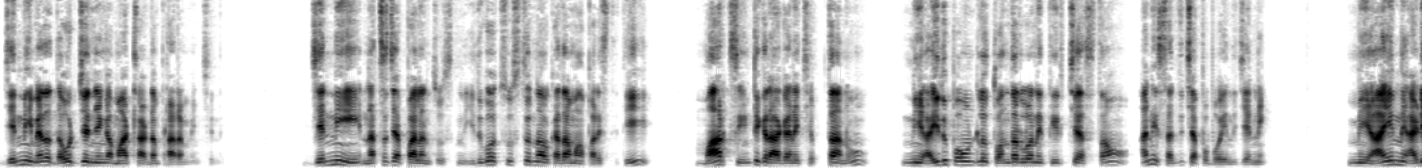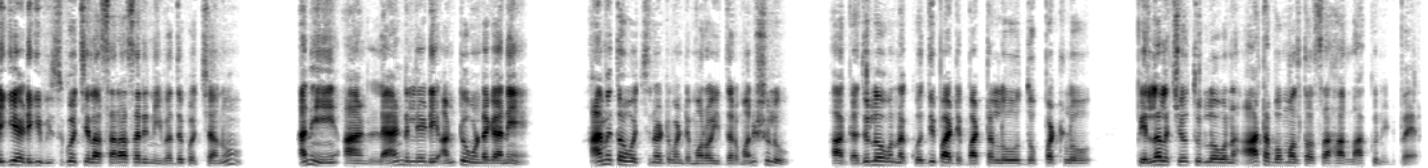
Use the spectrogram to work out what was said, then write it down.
జెన్నీ మీద దౌర్జన్యంగా మాట్లాడడం ప్రారంభించింది. జెన్నీ నచ్చ చెప్పాలని చూస్తుంది. ఇదిగో చూస్తున్నావు కదా మా పరిస్థితి. మార్క్స్ ఇంటికి రాగానే చెప్తాను. నీ ఐదు పౌండ్లు తొందరలోనే తీర్చేస్తాం అని సర్ది చెప్పబోయింది జెన్నీ. మీ ఆయన్ని అడిగి అడిగి విసుగొచ్చేలా సరాసరి నీ వద్దకు వచ్చాను అని ఆ ల్యాండ్ లేడీ అంటూ ఉండగానే ఆమెతో వచ్చినటువంటి మరో ఇద్దరు మనుషులు ఆ గదిలో ఉన్న కొద్దిపాటి బట్టలు దుప్పట్లు పిల్లల చేతుల్లో ఉన్న ఆట బొమ్మలతో సహా లాక్కు నిడిపారు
